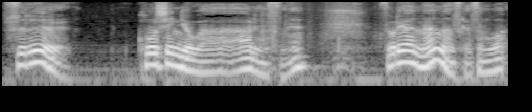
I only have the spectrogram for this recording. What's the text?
する香辛料があるんですね。それは何なんですか？その、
